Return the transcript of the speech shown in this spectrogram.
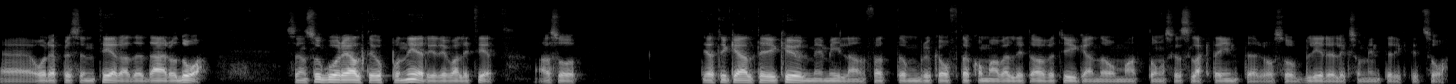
eh, och representerade där och då. Sen så går det alltid upp och ner i rivalitet. Alltså, jag tycker alltid det är kul med Milan för att de brukar ofta komma väldigt övertygande om att de ska slakta Inter och så blir det liksom inte riktigt så.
